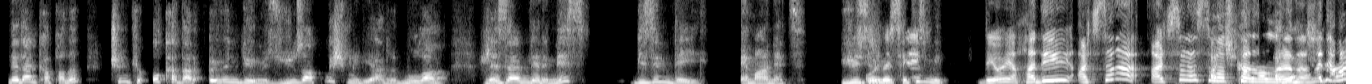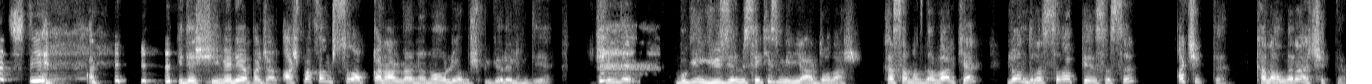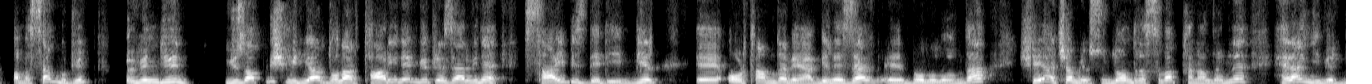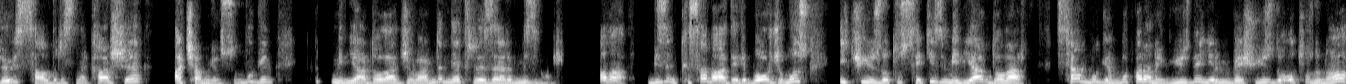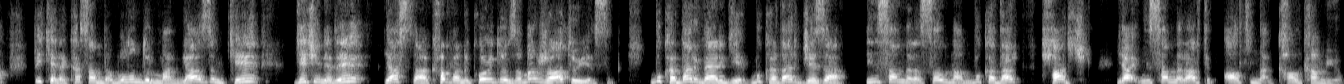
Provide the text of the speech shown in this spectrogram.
Neden kapalı? Çünkü o kadar övündüğümüz 160 milyarı bulan rezervlerimiz bizim değil, emanet. 128 mil Diyor ya hadi açsana açsana swap Aç, kanallarını. hadi aç. Hadi aç diye. Bir de şiveli yapacaksın. Aç bakalım swap kanallarına ne oluyormuş bir görelim diye. Şimdi bugün 128 milyar dolar kasamızda varken Londra swap piyasası açıktı. Kanalları açıktı. Ama sen bugün övündüğün 160 milyar dolar tarihin en büyük rezervine sahibiz dediğin bir e, ortamda veya bir rezerv e, doluluğunda şeyi açamıyorsun. Londra swap kanallarını herhangi bir döviz saldırısına karşı açamıyorsun. Bugün 40 milyar dolar civarında net rezervimiz var. Ama bizim kısa vadeli borcumuz 238 milyar dolar. Sen bugün bu paranın %25, %30'unu bir kere kasanda bulundurman lazım ki geceleri yastığa kafanı koyduğun zaman rahat uyuyasın. Bu kadar vergi, bu kadar ceza, insanlara salınan bu kadar harç. Ya insanlar artık altından kalkamıyor.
